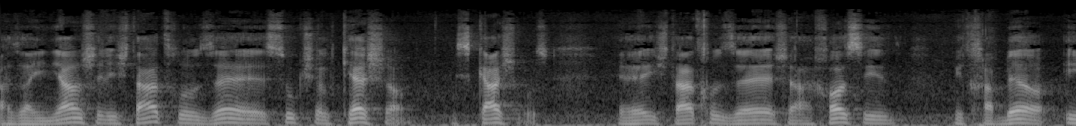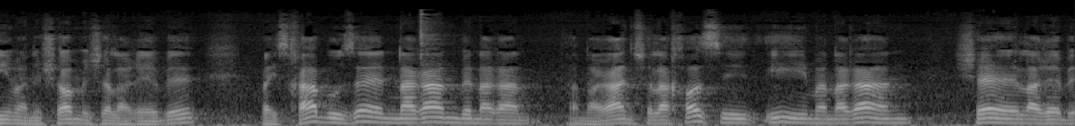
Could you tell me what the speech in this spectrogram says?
אז העניין של השתתחוס זה סוג של קשר, איסקשרוס. השתתחוס זה שהחוסיד מתחבר עם הנשומה של הרבה, והיסחבו זה נרן בנרן. הנרן של החוסיד עם הנרן של הרבה.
